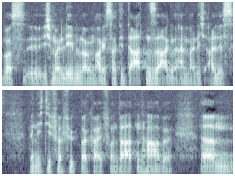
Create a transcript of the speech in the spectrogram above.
was ich mein Leben lang mag. Ich sage, die Daten sagen einem eigentlich alles wenn ich die Verfügbarkeit von Daten habe. Ähm,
